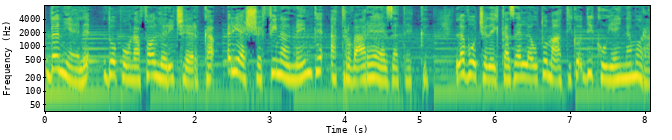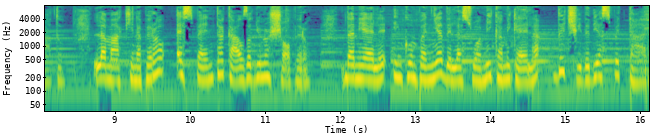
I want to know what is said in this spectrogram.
Daniele, dopo una folle ricerca, riesce finalmente a trovare Esatec, la voce del casello automatico di cui è innamorato. La macchina però è spenta a causa di uno sciopero. Daniele, in compagnia della sua amica Michela, decide di aspettare.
